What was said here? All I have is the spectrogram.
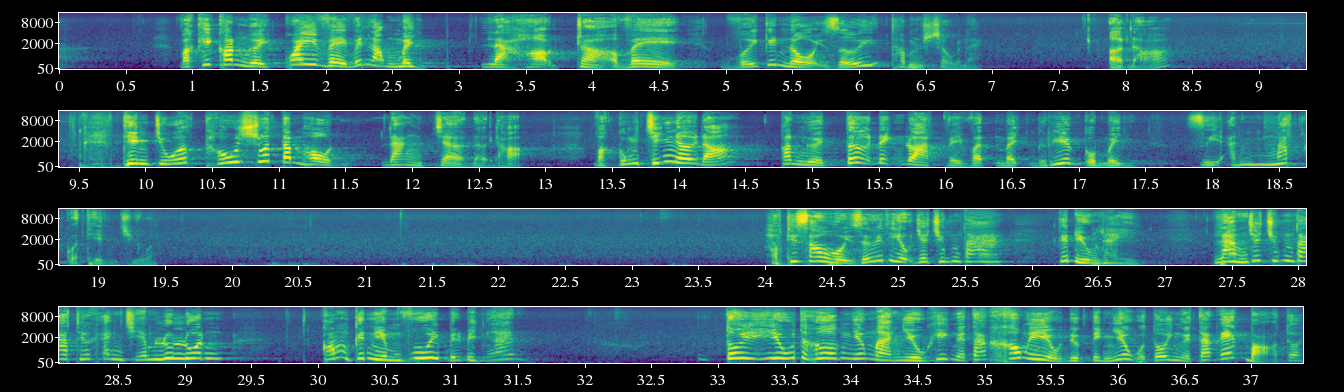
Và khi con người quay về với lòng mình là họ trở về với cái nội giới thâm sâu này. Ở đó, Thiên Chúa thấu suốt tâm hồn đang chờ đợi họ. Và cũng chính nơi đó con người tự định đoạt về vận mệnh riêng của mình dưới ánh mắt của Thiên Chúa. Học thứ sau hội giới thiệu cho chúng ta cái điều này làm cho chúng ta thưa các anh chị em luôn luôn có một cái niềm vui về bình an. Tôi yêu thương nhưng mà nhiều khi người ta không hiểu được tình yêu của tôi, người ta ghét bỏ tôi.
